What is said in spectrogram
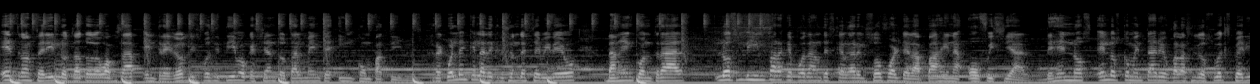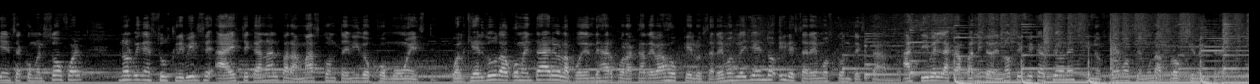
en transferir los datos de WhatsApp entre dos dispositivos que sean totalmente incompatibles. Recuerden que en la descripción de este video van a encontrar los links para que puedan descargar el software de la página oficial. Déjennos en los comentarios cuál ha sido su experiencia con el software. No olviden suscribirse a este para más contenido como este. Cualquier duda o comentario la pueden dejar por acá debajo que lo estaremos leyendo y le estaremos contestando activen la campanita de notificaciones y nos vemos en una próxima entrega.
